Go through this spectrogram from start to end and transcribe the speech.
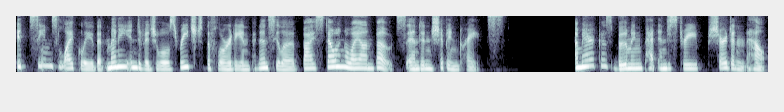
It seems likely that many individuals reached the Floridian Peninsula by stowing away on boats and in shipping crates. America's booming pet industry sure didn't help.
